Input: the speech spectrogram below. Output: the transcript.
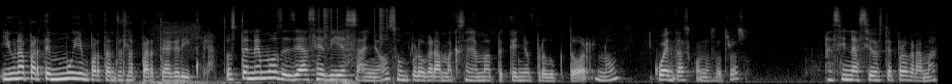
Y una parte muy importante es la parte agrícola. Entonces tenemos desde hace 10 años un programa que se llama Pequeño Productor, ¿no? Cuentas con nosotros. Así nació este programa.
